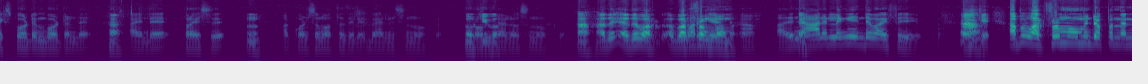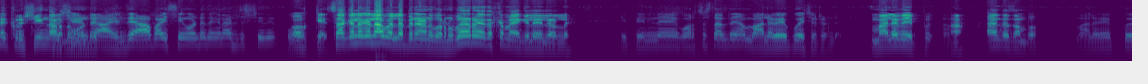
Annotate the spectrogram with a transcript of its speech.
എക്സ്പോർട്ട് ഇമ്പോർട്ട് ഉണ്ട്. അതിന്റെ പ്രൈസ് അക്കൗണ്ട്സ് മൊത്തത്തിൽ ബാലൻസ് നോക്കുക. ലോസ് നോക്കുക. അത് അത് വർക്ക് ഫ്രം ഹോം അത് ഞാനല്ലെങ്കിൽ എന്റെ വൈഫ് ചെയ്യും. അപ്പൊ വർക്ക് ഫ്രം ഹോമിന്റെ ഒപ്പം തന്നെ കൃഷി നടന്നുകൊണ്ട്. അതിന്റെ ആ പൈസയും കൊണ്ട് ഇതിങ്ങനെ അഡ്ജസ്റ്റ് ചെയ്ത് ഓക്കെ സകലകലാ വല്ലഭനാണ് പറഞ്ഞു. വേറെ ഏതൊക്കെ മേഖലയിലുള്ളത് പിന്നെ കുറച്ച് സ്ഥലത്ത് ഞാൻ മലവേപ്പ് വെച്ചിട്ടുണ്ട്. മലവേപ്പ്. ആ അതെന്താ സംഭവം? മലവേപ്പ്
